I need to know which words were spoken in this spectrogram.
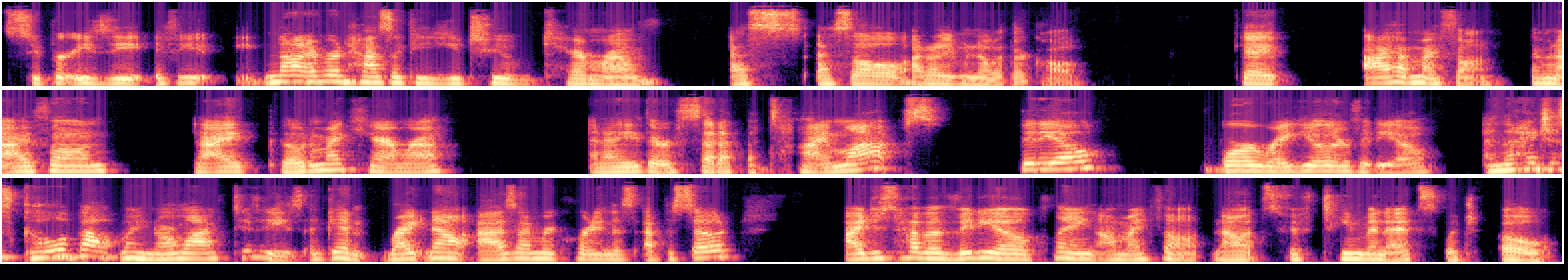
Super easy. If you, not everyone has like a YouTube camera, S, SL, I don't even know what they're called. Okay. I have my phone. I have an iPhone and I go to my camera and I either set up a time lapse video or a regular video. And then I just go about my normal activities. Again, right now, as I'm recording this episode, I just have a video playing on my phone. Now it's 15 minutes, which, oh,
